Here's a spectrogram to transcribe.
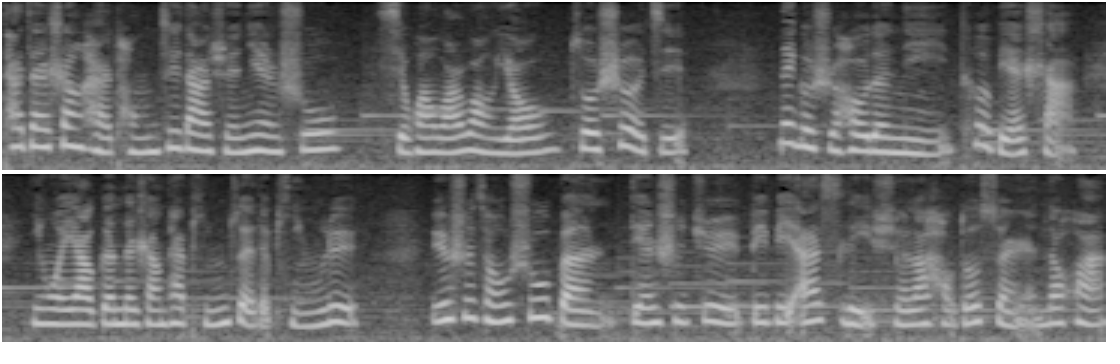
他在上海同济大学念书，喜欢玩网游、做设计。那个时候的你特别傻，因为要跟得上他贫嘴的频率。于是从书本、电视剧、BBS 里学了好多损人的话。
